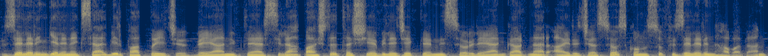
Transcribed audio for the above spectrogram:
Füzelerin geleneksel bir patlayıcı veya nükleer silah başlığı taşıyabileceklerini söyleyen Gardner ayrıca söz konusu füzelerin havadan,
